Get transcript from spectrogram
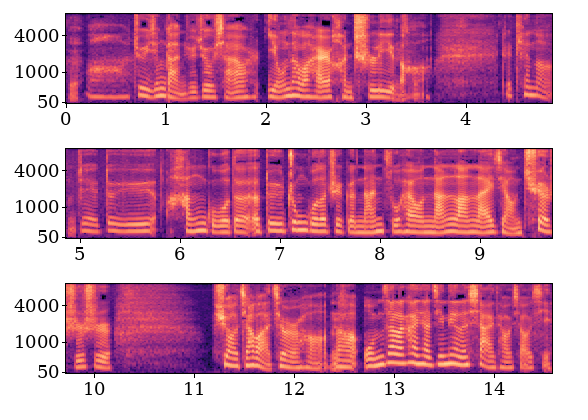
对啊，就已经感觉就想要赢他们还是很吃力的哈。这天呐，这对于韩国的呃，对于中国的这个男足还有男篮来讲，确实是。需要加把劲儿哈。那我们再来看一下今天的下一条消息。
